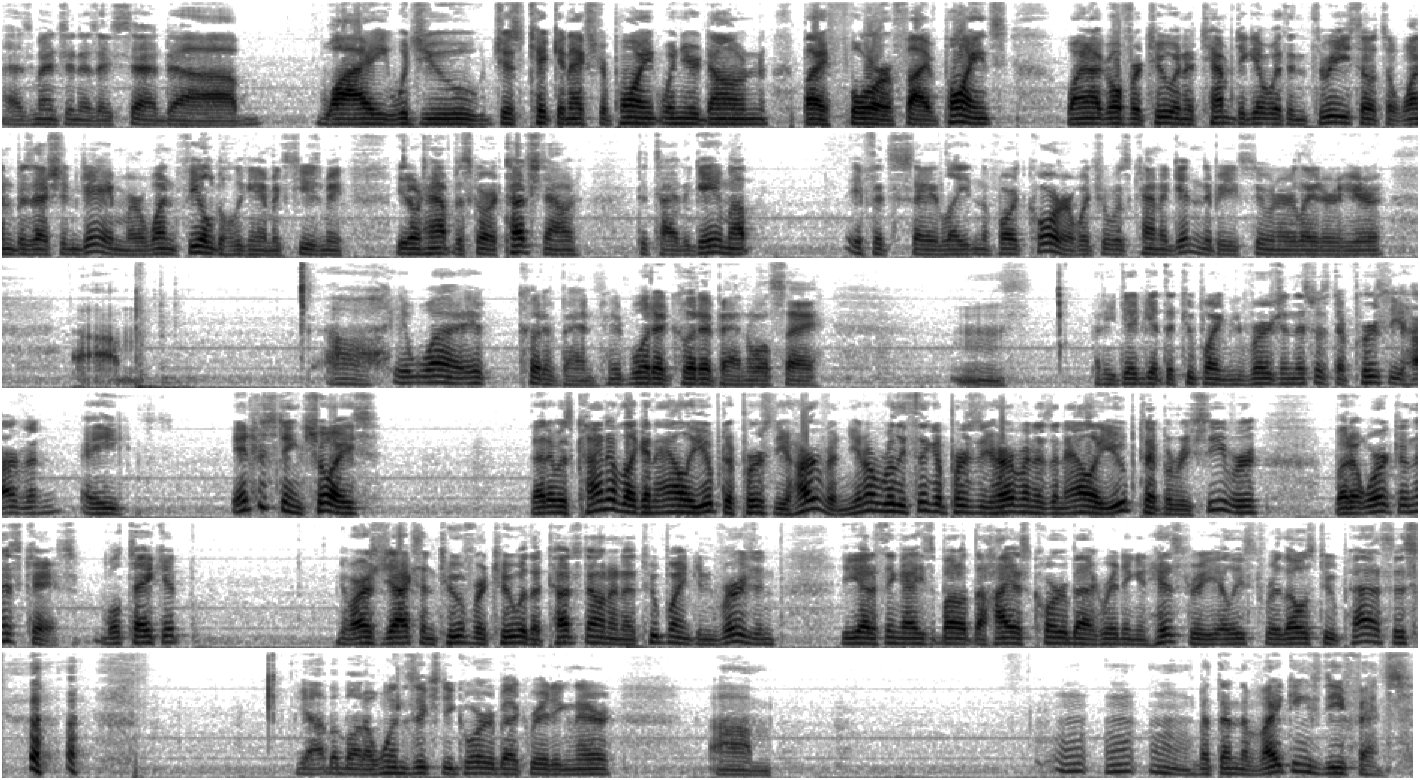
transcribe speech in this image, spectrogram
as mentioned, as I said, uh, why would you just kick an extra point when you're down by four or five points? Why not go for two and attempt to get within three so it's a one possession game or one field goal game, excuse me. You don't have to score a touchdown to tie the game up if it's, say, late in the fourth quarter, which it was kind of getting to be sooner or later here. Um, oh, it was, it could have been. It would have, could have been, we'll say. Mm. But he did get the two point conversion. This was to Percy Harvin, a interesting choice that it was kind of like an alley oop to Percy Harvin. You don't really think of Percy Harvin as an alley oop type of receiver, but it worked in this case. We'll take it. Tarvaris Jackson two for two with a touchdown and a two point conversion. You got to think he's about the highest quarterback rating in history, at least for those two passes. yeah, about a 160 quarterback rating there. Um, but then the Vikings defense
